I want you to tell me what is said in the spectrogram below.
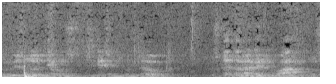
νομίζουν ότι έχουν σχέση με τον Θεό. Πώς καταλαβαίνει ο άνθρωπος;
